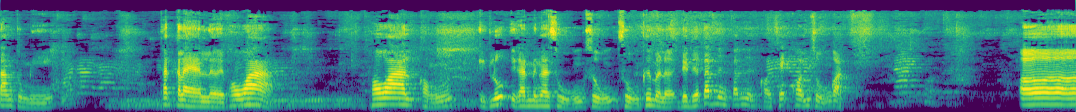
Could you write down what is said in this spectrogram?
ตั้งตรงนี้อ๋อได้ได้ถ้าแกรนเลยเพราะว่า เพราะว่าของอีกรูปอีกอันหนึ่งอะสูงสูงสูงขึ้นมาเลย เดี๋ยวเดี๋ยวแป๊บนึงแป๊บนึงขอเช็คความสูงก่อนได้หมดเลยเออ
